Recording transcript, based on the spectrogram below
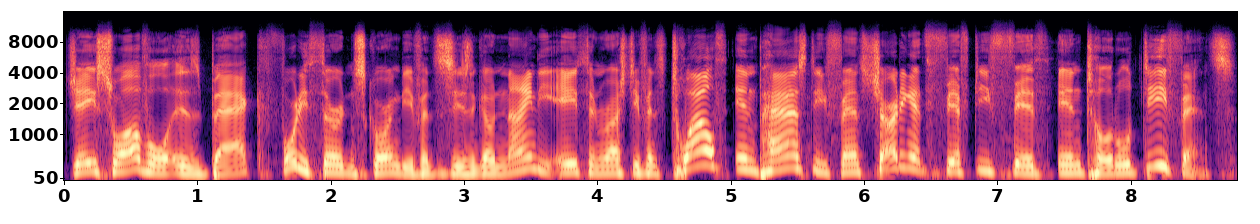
Jay Sawvel is back, 43rd in scoring defense this season ago, 98th in rush defense, 12th in pass defense, charting at 55th in total defense.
